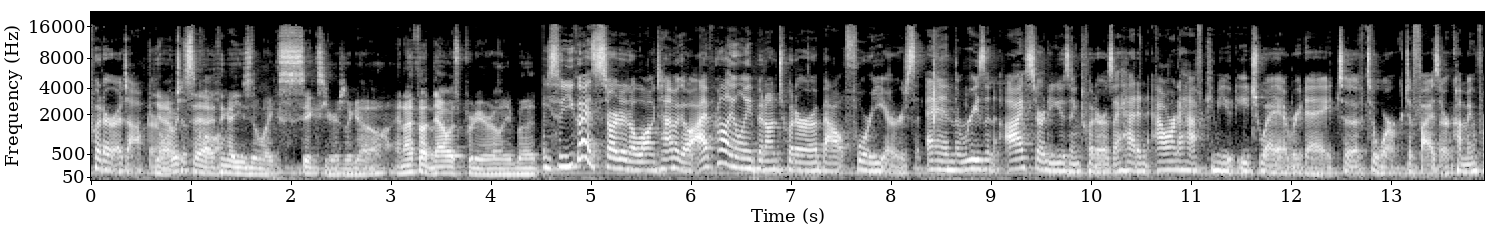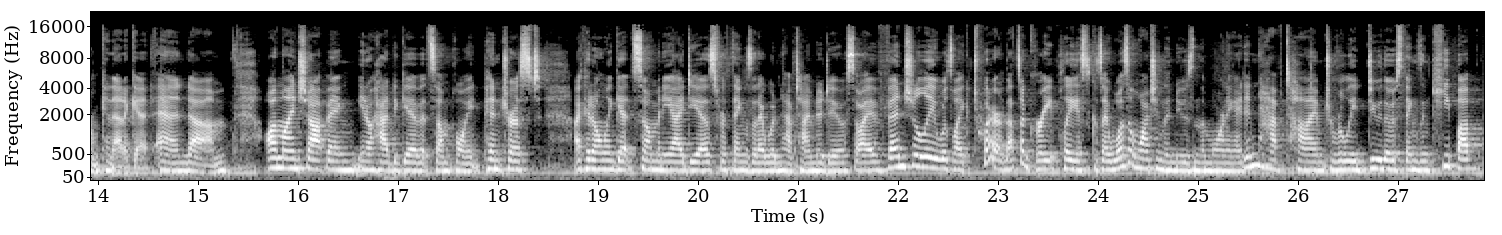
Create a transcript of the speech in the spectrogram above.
Twitter adopter, Yeah, I would is say cool. I think I used it like six years ago, and I thought that was pretty early. But So you guys started a long time ago. I've probably only been on Twitter about four years, and the reason I started using Twitter is I had an hour and a half commute each way every day to, to work to Pfizer, coming from Connecticut, and um, online shopping, you know, had to give at some point. Pinterest, I could only get so many ideas for things that I wouldn't have time to do. So I eventually was like, Twitter, that's a great place because I wasn't watching the news in the morning. I didn't have time to really do those things and keep up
